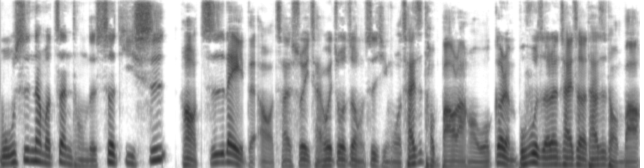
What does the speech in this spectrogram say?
不是那么正统的设计师哦之类的哦，才所以才会做这种事情。我猜是统包啦哈，我个人不负责任猜测他是统包，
